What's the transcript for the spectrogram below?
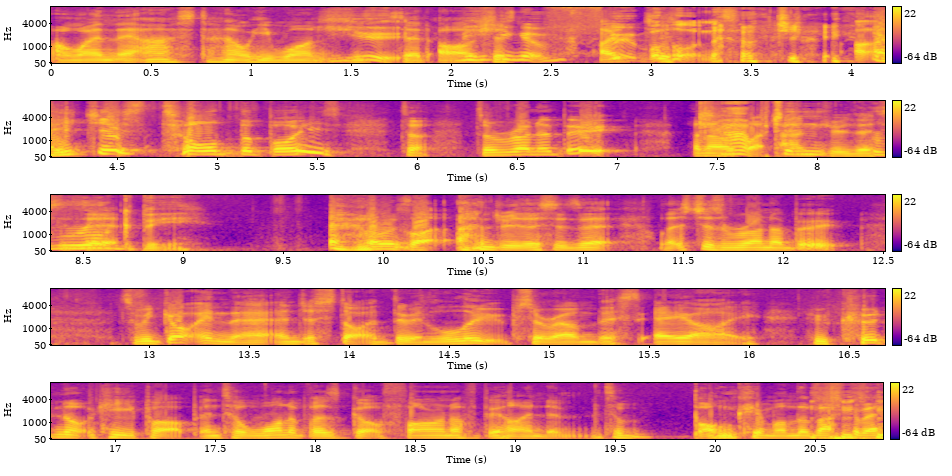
And when they asked how he won, You he said, "Oh, just, I just- analogy. I just told the boys to, to run a boot. And I was like, Captain Andrew, this is it. Rugby. I was like, Andrew, this is it. Let's just run a boot. So we got in there and just started doing loops around this AI who could not keep up until one of us got far enough behind him to bonk him on the back of the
